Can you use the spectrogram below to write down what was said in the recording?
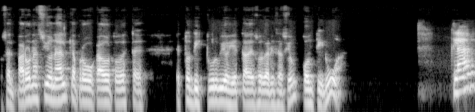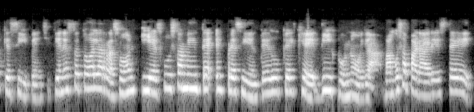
O sea, el paro nacional que ha provocado todos este, estos disturbios y esta desorganización continúa. Claro que sí, Penchi, tienes toda la razón y es justamente el presidente Duque el que dijo, no, ya, vamos a parar este,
